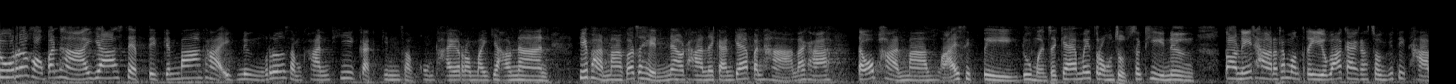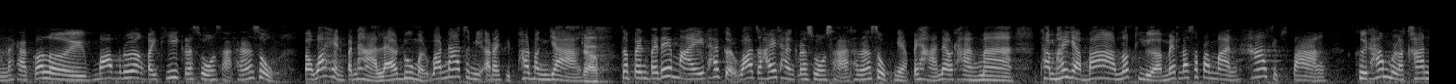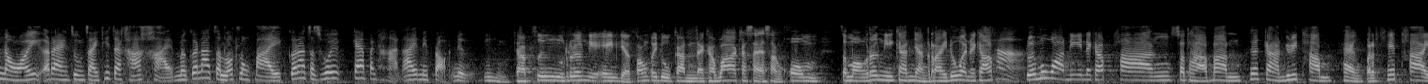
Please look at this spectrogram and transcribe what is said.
ดูเรื่องของปัญหายาเสพติดกันบ้างค่ะ อีกหนึ่งเรื่องสำคัญที่กัดกินสังคมไทยเรามายาวนาน ที่ผ่านมาก็จะเห็นแนวทางในการแก้ปัญหานะคะ แต่ว่าผ่านมาหลายสิบปี ดูเหมือนจะแก้ไม่ตรงจุดสักทีหนึ่ง ตอนนี้ทางรัฐมนตรีว่าการกระทรวงยุติธรรมนะคะ ก็เลยมอบเรื่องไปที่กระทรวงสาธารณสุขบอกว่าเห็นปัญหาแล้วดูเหมือนว่าน่าจะมีอะไรผิดพลาดบางอย่างครับจะเป็นไปได้ไหมถ้าเกิดว่าจะให้ทางกระทรวงสาธารณสุขเนี่ยไปหาแนวทางมาทำให้ยาบ้าลดเหลือเม็ดละสักประมาณ 50สตางค์ คือถ้ามูลค่าน้อยแรงจูงใจที่จะค้าขาย มันก็น่าจะลดลงไป ก็น่าจะช่วยแก้ปัญหาได้ในเปราะหนึ่ง อืมครับซึ่งเรื่องนี้เองเดี๋ยวต้องไปดูกันนะครับว่ากระแสสังคมจะมองเรื่องนี้กันอย่างไรด้วยนะครับ ค่ะ โดยเมื่อวานนี้นะครับทางสถาบันเพื่อการยุติธรรมแห่งประเทศไทย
